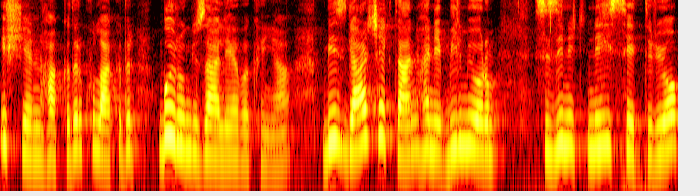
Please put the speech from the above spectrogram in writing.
İş yerinin hakkıdır, kul hakkıdır. Buyurun güzelliğe bakın ya. Biz gerçekten hani bilmiyorum sizin ne hissettiriyor?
